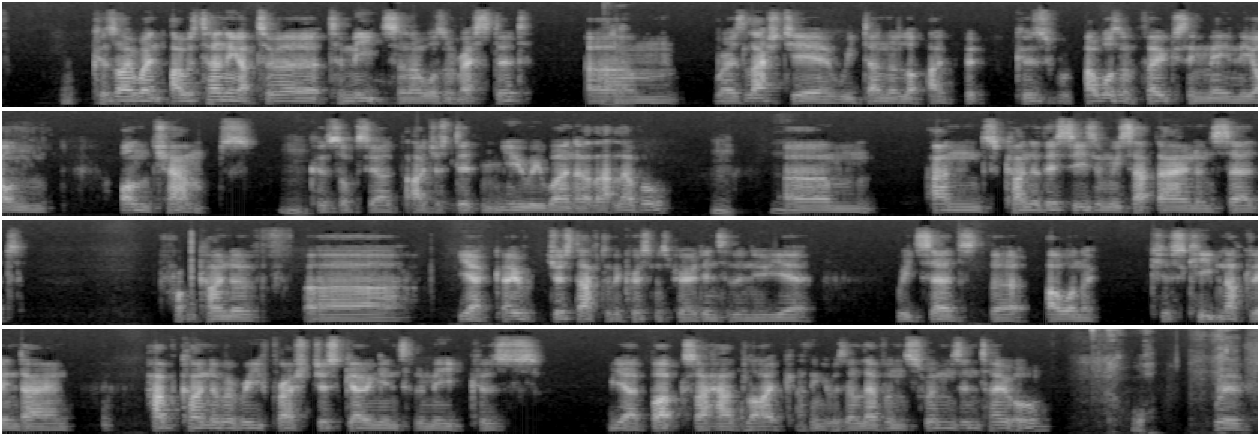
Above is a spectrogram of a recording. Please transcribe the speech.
because I went, I was turning up to uh, to meets and I wasn't rested. Um, whereas last year we'd done a lot because I wasn't focusing mainly on on champs because mm. obviously I, I just didn't knew we weren't at that level. Mm. Um, and kind of this season we sat down and said, kind of uh, yeah, just after the Christmas period into the new year, we'd said that I want to just keep knuckling down, have kind of a refresh just going into the meet because yeah, BUCS I had like I think it was eleven swims in total oh. with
